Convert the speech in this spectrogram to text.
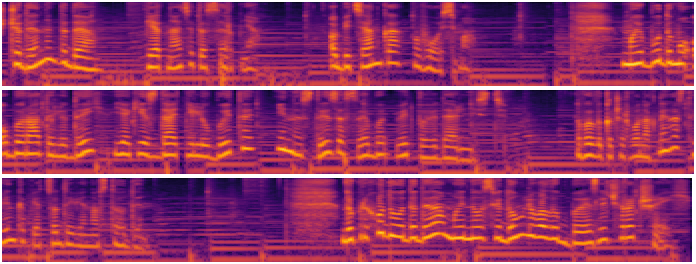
Щоденник ДДА, 15 серпня. Обіцянка 8. Ми будемо обирати людей, які здатні любити і нести за себе відповідальність. Велика червона книга, сторінка 591. До приходу у ДДА ми не усвідомлювали безліч речей.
